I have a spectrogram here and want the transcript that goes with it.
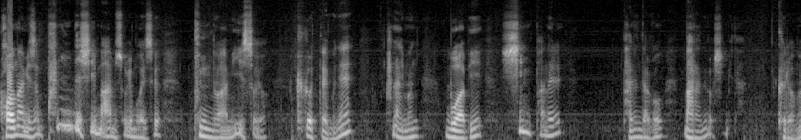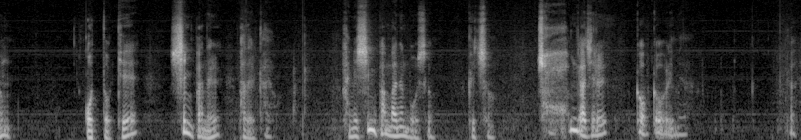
거만함이 있으면 반드시 마음속에 뭐가 있어요? 분노함이 있어요. 그것 때문에 하나님은 모압이 심판을 받는다고 말하는 것입니다. 그러면 어떻게 심판을 받을까요? 하면 심판받는 모습, 그렇죠? 좋은 가지를 꺾어버립니다. 그러니까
